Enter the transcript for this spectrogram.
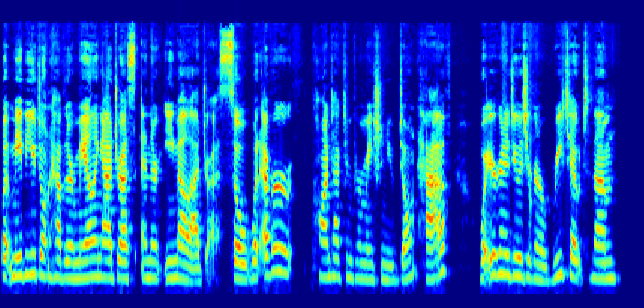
but maybe you don't have their mailing address and their email address. So whatever contact information you don't have, what you're going to do is you're going to reach out to them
